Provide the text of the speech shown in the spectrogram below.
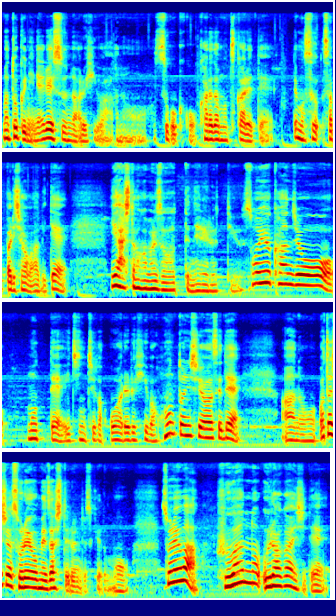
まあ、特にねレッスンのある日はあのすごくこう体も疲れてでもさっぱりシャワー浴びて「いや明日も頑張るぞ」って寝れるっていうそういう感情を持って一日が終われる日は本当に幸せであの私はそれを目指してるんですけどもそれは不安の裏返しで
